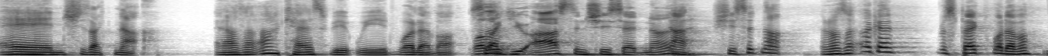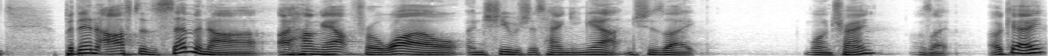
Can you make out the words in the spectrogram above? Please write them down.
And she's like, nah. And I was like, okay, that's a bit weird, whatever. well, like you asked and she said no. No, she said no. And I was like, okay, respect, whatever. But then after the seminar, I hung out for a while and she was just hanging out and she's like, want to train? I was like, okay.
